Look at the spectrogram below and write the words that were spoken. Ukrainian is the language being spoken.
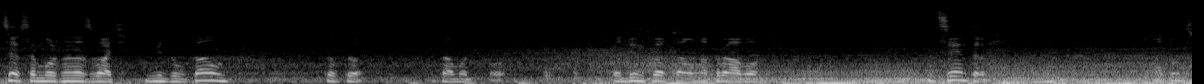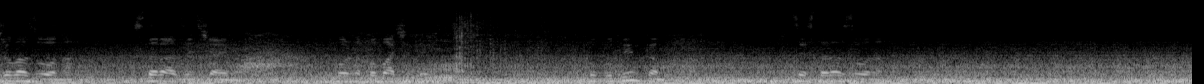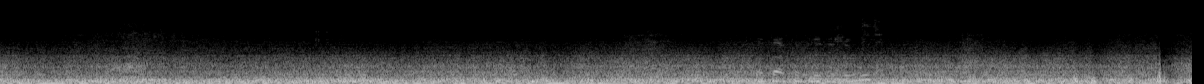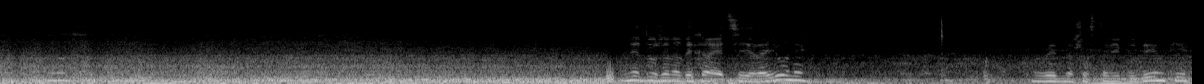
Це все можна назвати Мідлтаун. Тобто там от один квартал направо центр, а тут жила зона. Стара, звичайно. Можна побачити по будинкам, що це стара зона. Отак тут люди живуть. Не дуже надихають ці райони. Видно, що старі будинки.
